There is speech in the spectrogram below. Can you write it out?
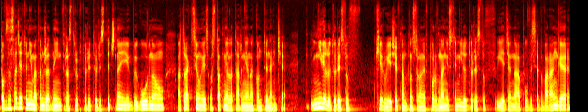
bo w zasadzie to nie ma tam żadnej infrastruktury turystycznej, jakby główną atrakcją jest ostatnia latarnia na kontynencie. Niewielu turystów kieruje się w tamtą stronę w porównaniu z tym, ilu turystów jedzie na Półwysep Waranger,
